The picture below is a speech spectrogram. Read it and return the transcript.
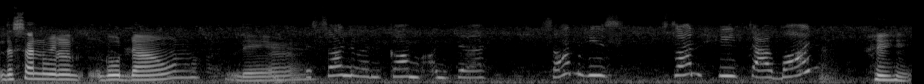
The sun will go down there. The sun will come on the sun. He's sun. He's taban.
